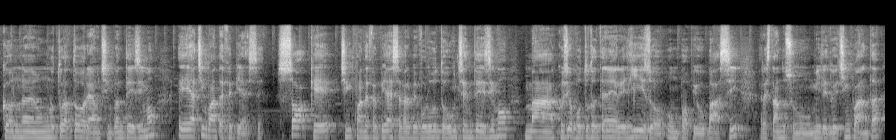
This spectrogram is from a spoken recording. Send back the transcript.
con un otturatore a un cinquantesimo e a 50 fps. So che 50 fps avrebbe voluto un centesimo, ma così ho potuto tenere gli ISO un po' più bassi, restando su 1250,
